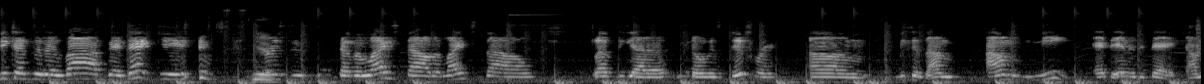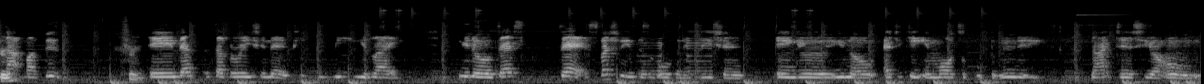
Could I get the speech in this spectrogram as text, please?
because of the vibe that that gives yeah. versus the lifestyle. The lifestyle of the other, you know, is different um, because I'm I'm me at the end of the day. I'm True. not my business. True. And that's the separation that people need. Like, you know, that's that, especially if it's an organization and you're, you know, educating multiple communities, not just your own,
